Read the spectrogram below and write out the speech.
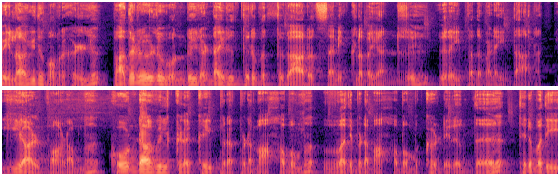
வேலாயுதம் அவர்கள் பதினேழு ஒன்று இரண்டாயிரத்தி இருபத்தி ஆறு சனிக்கிழமை அன்று இறைப்பதமடைந்தார் யாழ்ப்பாணம் கோண்டாவில் கிழக்கை புறப்படமாகவும் வதிவிடமாகவும் கொண்டிருந்த திருமதி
